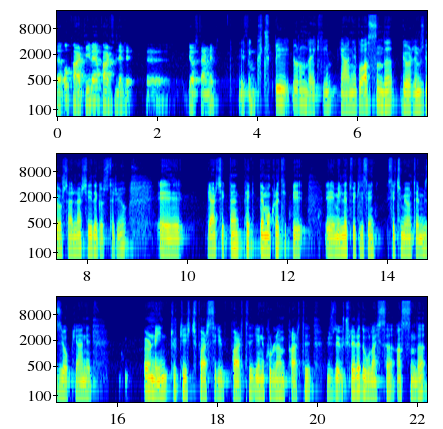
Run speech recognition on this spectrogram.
e, o partiyi veya partileri e, göstermek. Bizim... Küçük bir yorum da ekleyeyim. Yani bu aslında gördüğümüz görseller şeyi de gösteriyor. E, gerçekten pek demokratik bir e, milletvekili se- seçim yöntemimiz yok. Yani örneğin Türkiye İşçi Partisi gibi bir parti, yeni kurulan bir parti %3'lere de ulaşsa aslında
